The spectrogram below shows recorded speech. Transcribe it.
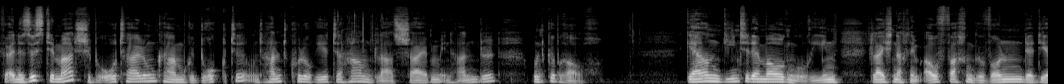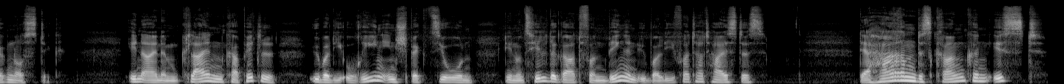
Für eine systematische Beurteilung kamen gedruckte und handkolorierte Harnglasscheiben in Handel und Gebrauch. Gern diente der Morgenurin, gleich nach dem Aufwachen gewonnen, der Diagnostik. In einem kleinen Kapitel über die Urininspektion, den uns Hildegard von Bingen überliefert hat, heißt es Der Harn des Kranken ist,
